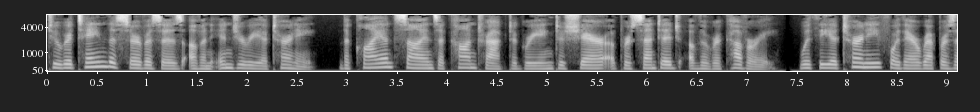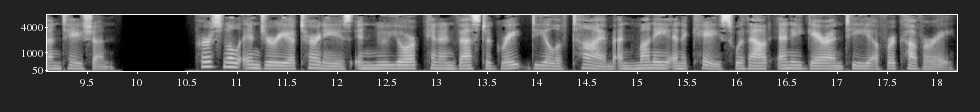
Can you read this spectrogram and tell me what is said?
To retain the services of an injury attorney, the client signs a contract agreeing to share a percentage of the recovery with the attorney for their representation. Personal injury attorneys in New York can invest a great deal of time and money in a case without any guarantee of recovery.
